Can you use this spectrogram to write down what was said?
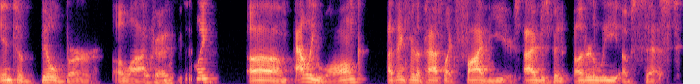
into Bill Burr a lot Okay. recently. Um, Ali Wong, I think for the past like five years, I've just been utterly obsessed.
